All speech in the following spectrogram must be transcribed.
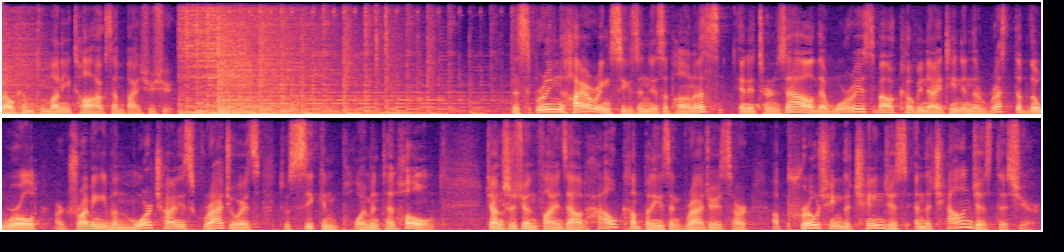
Welcome to Money Talks. I'm Bai Xu. The spring hiring season is upon us, and it turns out that worries about COVID 19 in the rest of the world are driving even more Chinese graduates to seek employment at home. Zhang Shixuan finds out how companies and graduates are approaching the changes and the challenges this year.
